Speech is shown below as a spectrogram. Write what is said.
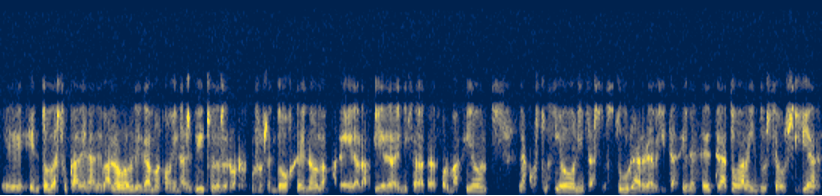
eh, en toda su cadena de valor, digamos, como bien has dicho, desde los recursos endógenos, la madera, la piedra, la industria de la transformación, la construcción, infraestructura, rehabilitación, etcétera, toda la industria auxiliar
